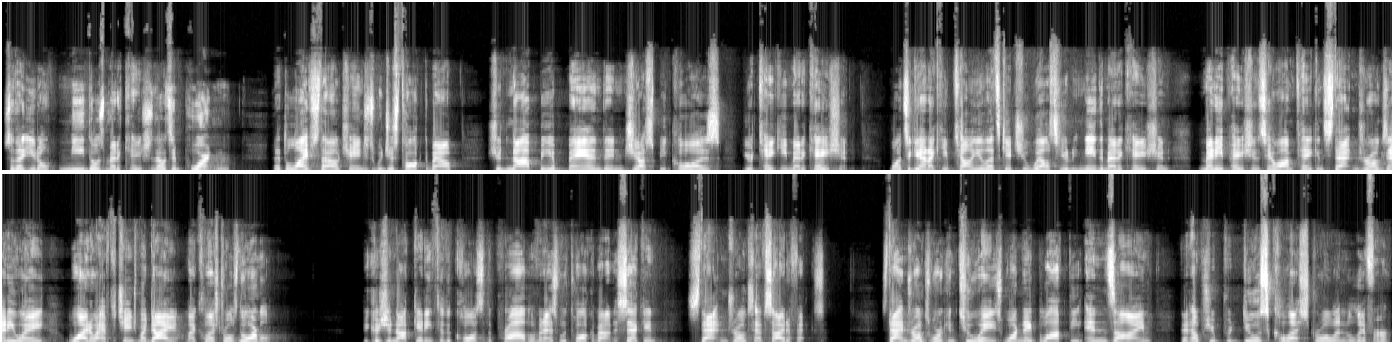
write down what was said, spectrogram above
so that you don't need those medications. Now, it's important that the lifestyle changes we just talked about should not be abandoned just because you're taking medication. Once again, I keep telling you, let's get you well so you don't need the medication. Many patients say, well, I'm taking statin drugs anyway. Why do I have to change my diet? My cholesterol is normal. Because you're not getting to the cause of the problem. And as we'll talk about in a second, statin drugs have side effects. Statin drugs work in two ways. One, they block the enzyme that helps you produce cholesterol in the liver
